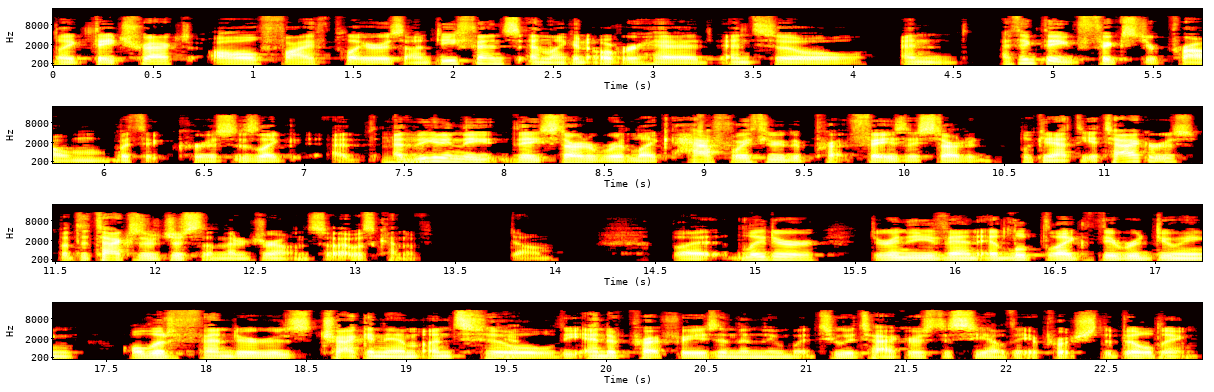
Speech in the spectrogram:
like they tracked all five players on defense and like an overhead until and I think they fixed your problem with it, Chris. Is like at, at the Mhm. beginning they they started where like halfway through the prep phase they started looking at the attackers, but the attackers are just on their drones, so that was kind of dumb. But later during the event, it looked like they were doing all the defenders, tracking them until the end of prep phase, and then they went to attackers to see how they approached the building.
